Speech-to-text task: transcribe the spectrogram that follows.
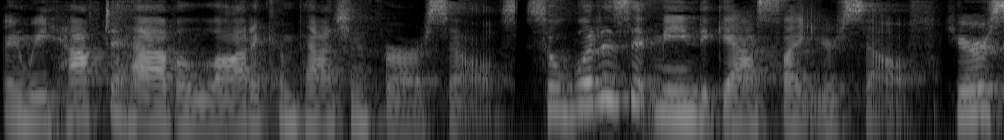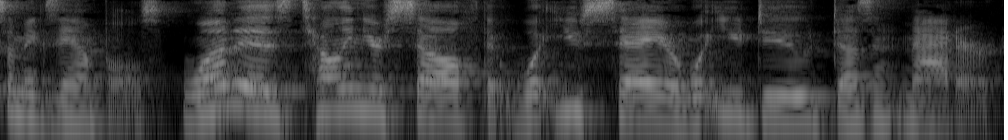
And we have to have a lot of compassion for ourselves. So what does it mean to gaslight yourself? Here are some examples. One is telling yourself that what you say or what you do doesn't matter.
